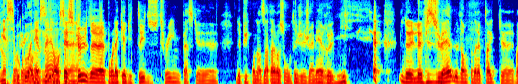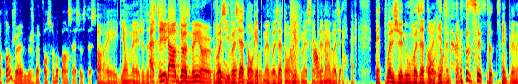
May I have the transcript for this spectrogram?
Merci Donc, beaucoup, un gros merci. honnêtement. On s'excuse euh, pour la qualité du stream parce que euh, depuis que mon ordinateur a sauté, je l'ai jamais remis le, le visuel. Donc, faudrait peut-être que. Va falloir que je, je me force moi à penser à ça cette semaine. Ah, ouais, Guillaume, je veux dire, tu- d'en donner un peu. Vas-y, vas-y à ton rythme, vas-y à ton rythme, simplement. Vas-y. Pète-toi le genou, vas-y à ton Ouais, rythme. c'est ça, simplement.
